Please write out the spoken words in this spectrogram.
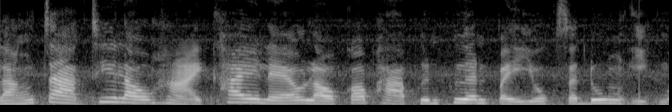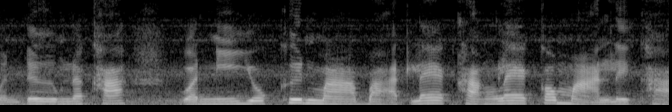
หลังจากที่เราหายไข้แล้วเราก็พาเพื่อนๆไปยกสะดุ้งอีกเหมือนเดิมนะคะ วันนี้ยกขึ้นมาบาทแรกครั้งแรกก็หมานเลยค่ะ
